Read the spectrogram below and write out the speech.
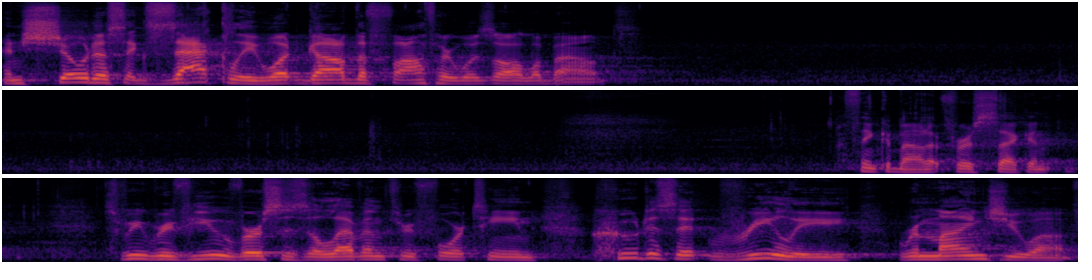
and showed us exactly what God the Father was all about. Think about it for a second. As we review verses 11 through 14, who does it really remind you of?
